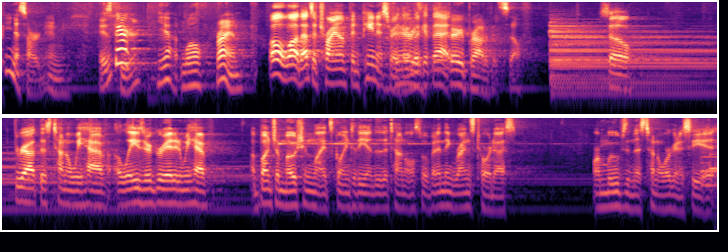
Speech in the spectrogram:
penis art in Is there? here. Yeah, well, Ryan. Oh, wow, that's a triumphant penis right there. Look at that. Very proud of itself. So, throughout this tunnel, we have a laser grid and we have a bunch of motion lights going to the end of the tunnel. So, if anything runs toward us or moves in this tunnel, we're going to see it.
